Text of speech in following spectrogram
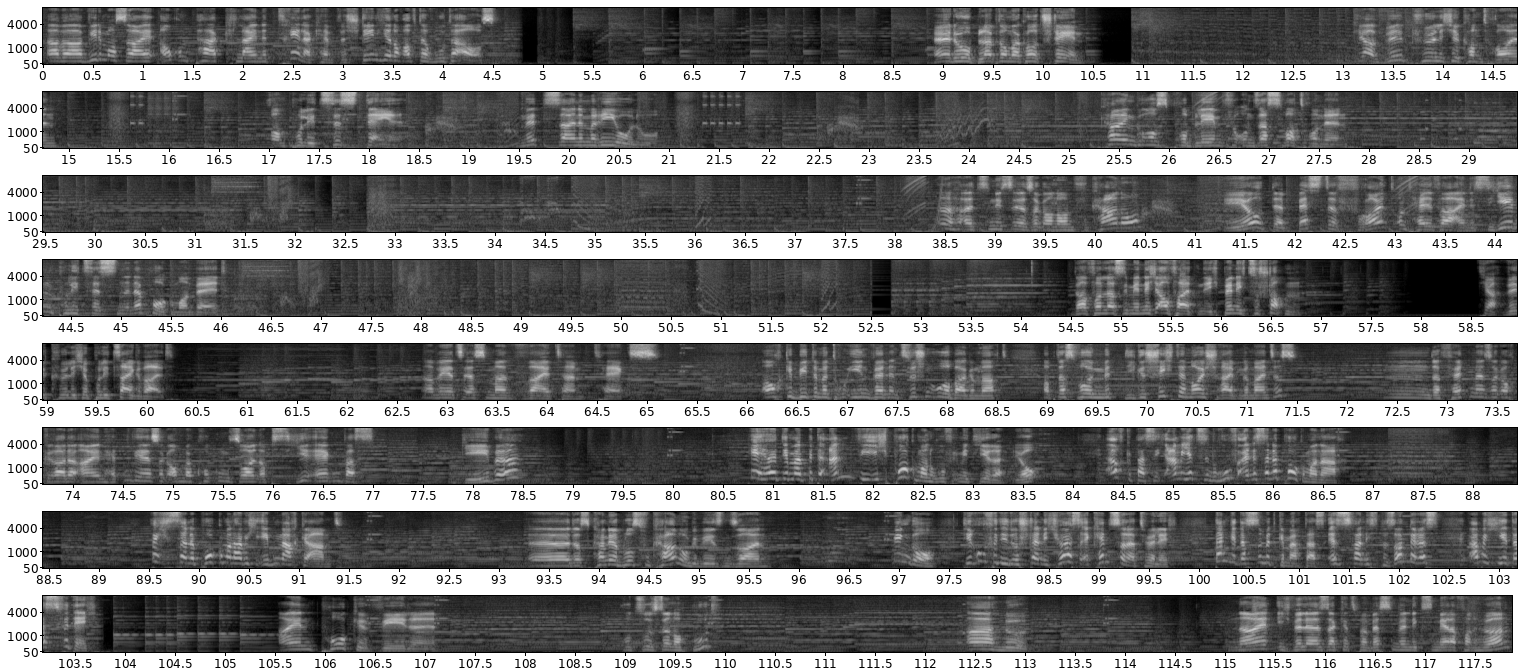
Aber wie dem auch sei, auch ein paar kleine Trainerkämpfe stehen hier noch auf der Route aus. Hey du, bleib doch mal kurz stehen. Tja, willkürliche Kontrollen vom Polizist Dale mit seinem Riolo. Kein großes Problem für unser SWAT-Runnen. als nächstes sogar noch ein Fukano. Jo, der beste Freund und Helfer eines jeden Polizisten in der Pokémon-Welt. Davon lasse ich mir nicht aufhalten. Ich bin nicht zu stoppen. Tja, willkürliche Polizeigewalt. Aber jetzt erstmal weiter im Text. Auch Gebiete mit Ruinen werden inzwischen urbar gemacht. Ob das wohl mit die Geschichte neu schreiben gemeint ist? Hm, da fällt mir sogar auch gerade ein, hätten wir jetzt auch mal gucken sollen, ob es hier irgendwas gäbe? Hey, hört dir mal bitte an, wie ich Pokémon-Ruf imitiere. Jo. Aufgepasst, ich ahme jetzt den Ruf eines deiner Pokémon nach. Welches deiner Pokémon habe ich eben nachgeahmt? Äh, das kann ja bloß Fukano gewesen sein. Bingo! Die Rufe, die du ständig hörst, erkennst du natürlich. Danke, dass du mitgemacht hast. Es ist zwar nichts Besonderes, aber hier, das ist für dich. Ein Pokewedel. Wozu ist der noch gut? Ah, nö. Nein, ich will, er sagt jetzt beim besten Willen nichts mehr davon hören.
